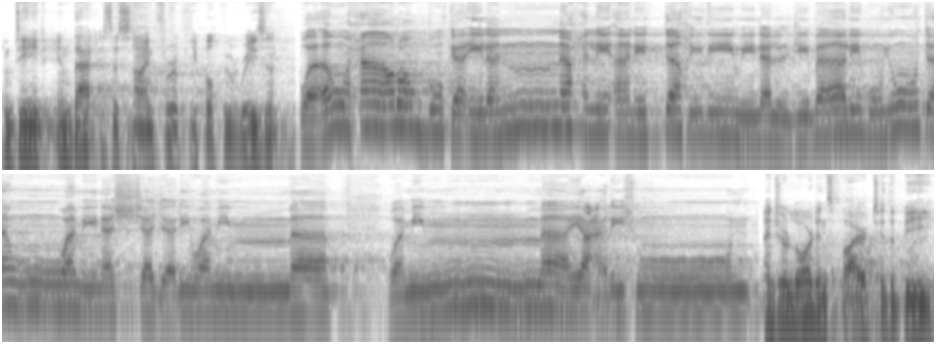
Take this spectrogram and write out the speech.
Indeed, in that is a sign for a people who reason. وأوحى ربك إلى النحل أن اتخذي من الجبال بيوتا ومن الشجر ومما ومما يعرشون And your Lord inspired to the bee,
